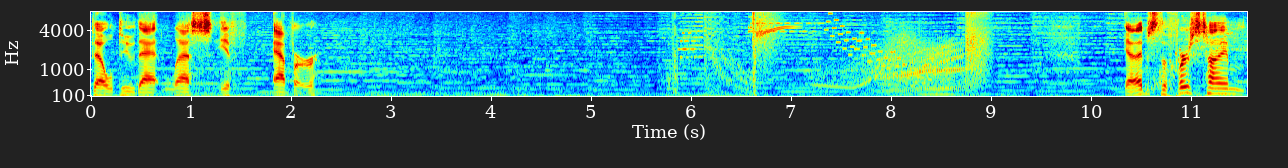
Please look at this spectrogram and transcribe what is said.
they'll do that less, if ever. Yeah, that's the first time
